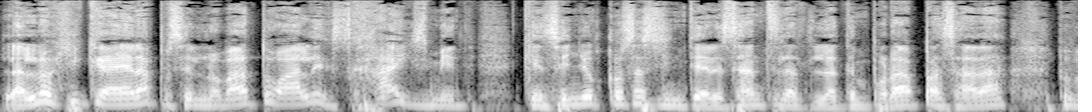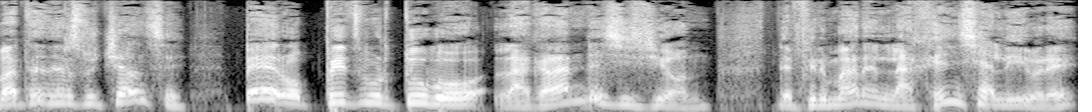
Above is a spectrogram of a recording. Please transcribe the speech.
La lógica era, pues el novato Alex Highsmith, que enseñó cosas interesantes la temporada pasada, pues va a tener su chance. Pero Pittsburgh tuvo la gran decisión de firmar en la agencia libre,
